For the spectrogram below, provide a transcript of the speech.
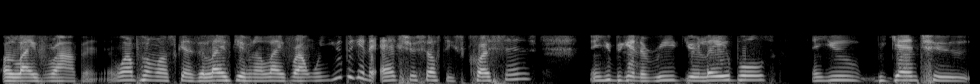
or life robbing? What I'm putting on my skin is it life giving or life robbing? When you begin to ask yourself these questions, and you begin to read your labels, and you begin to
